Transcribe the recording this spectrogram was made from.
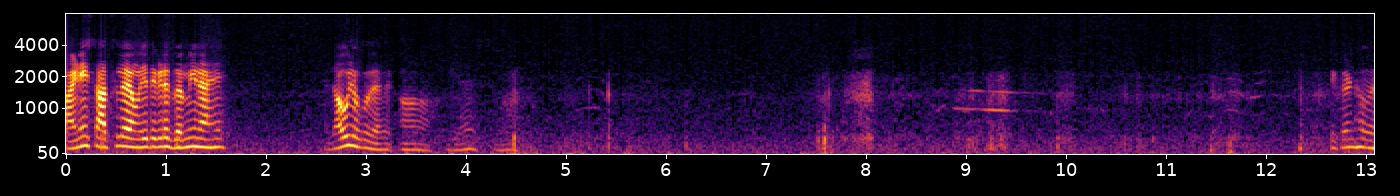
पाणी साचलंय म्हणजे तिकडे जमीन आहे. जाऊ शकतो. तिकडनं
